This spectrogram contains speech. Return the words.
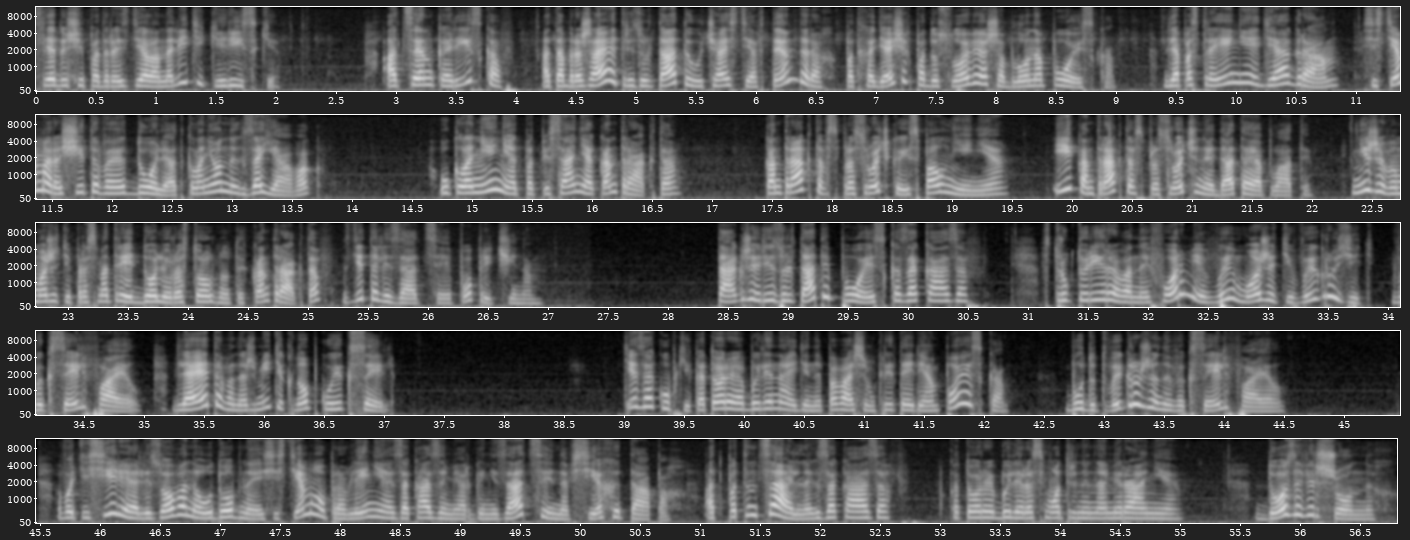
Следующий подраздел аналитики – риски. Оценка рисков отображает результаты участия в тендерах, подходящих под условия шаблона поиска. Для построения диаграмм система рассчитывает доли отклоненных заявок, уклонений от подписания контракта, контрактов с просрочкой исполнения и контрактов с просроченной датой оплаты. Ниже вы можете просмотреть долю расторгнутых контрактов с детализацией по причинам. Также результаты поиска заказов. В структурированной форме вы можете выгрузить в Excel файл. Для этого нажмите кнопку Excel. Те закупки, которые были найдены по вашим критериям поиска, будут выгружены в Excel файл. В OTC реализована удобная система управления заказами организации на всех этапах. От потенциальных заказов, которые были рассмотрены нами ранее, до завершенных.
